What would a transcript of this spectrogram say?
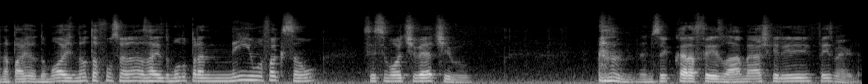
na página do mod, não tá funcionando as raízes do mundo pra nenhuma facção se esse mod estiver ativo. Eu não sei o que o cara fez lá, mas acho que ele fez merda.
